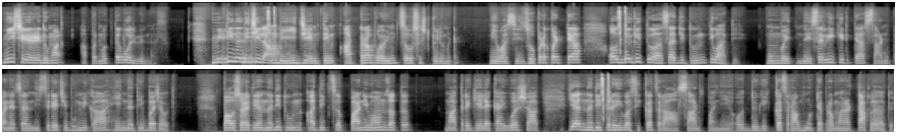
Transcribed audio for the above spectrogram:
मी श्रीरे धुमाळ आपण फक्त बोलबिंदास मिठी नदीची लांबी जेमतेम अठरा पॉईंट चौसष्ट किलोमीटर. निवासी झोपडपट्ट्या औद्योगिक वसाहतीतून ती वाहते. मुंबईत नैसर्गिकरित्या सांडपाण्याच्या निचऱ्याची भूमिका ही नदी बजावते. पावसाळ्यात या नदीतून अधिकचं पाणी वाहून जातं. मात्र गेल्या काही वर्षात या नदीत रहिवासी कचरा सांडपाणी औद्योगिक कचरा मोठ्या प्रमाणात टाकला जातोय.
